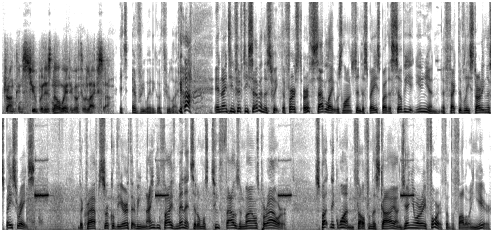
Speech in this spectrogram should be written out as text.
drunk, and stupid is no way to go through life, son. It's every way to go through life. In 1957, this week, the first Earth satellite was launched into space by the Soviet Union, effectively starting the space race. The craft circled the Earth every 95 minutes at almost 2,000 miles per hour. Sputnik 1 fell from the sky on January 4th of the following year.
